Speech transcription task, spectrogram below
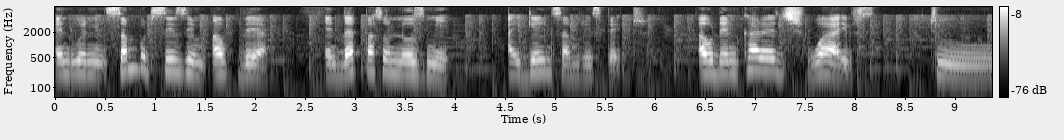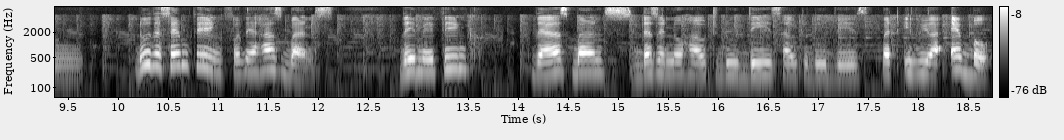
And when somebody sees him out there and that person knows me, I gain some respect. I would encourage wives to do the same thing for their husbands. They may think their husbands doesn't know how to do this, how to do this, but if you are able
